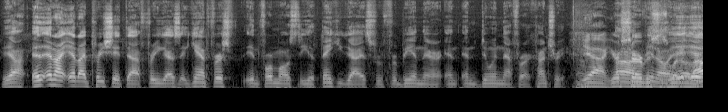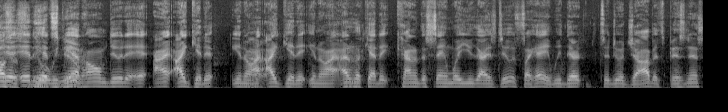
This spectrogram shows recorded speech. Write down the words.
Yeah, and, and I and I appreciate that for you guys. Again, first and foremost, you know, thank you guys for, for being there and, and doing that for our country. yeah, your Um, service you know, is what it, allows it, us it to do hits what we do. It hits me at home, dude. It, I I get it. You know, I, I get it. You know, I, I look at it kind of the same way you guys do. It's like, hey, we there to do a job. It's business,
